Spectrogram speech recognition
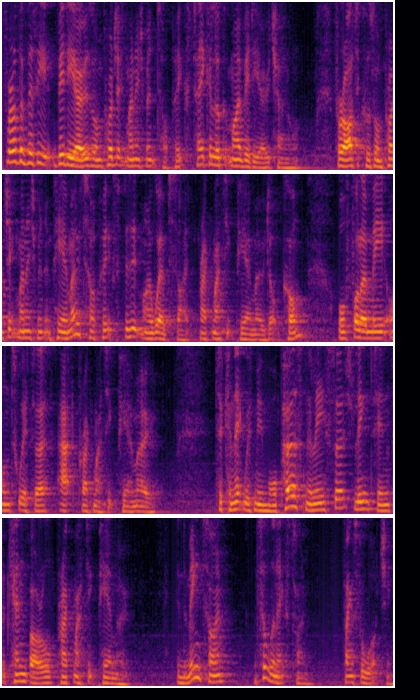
For other videos on project management topics, take a look at my video channel. For articles on project management and PMO topics, visit my website, pragmaticpmo.com, or follow me on Twitter at pragmaticpmo. To connect with me more personally, search LinkedIn for Ken Burrell Pragmatic PMO. In the meantime, until the next time, thanks for watching.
